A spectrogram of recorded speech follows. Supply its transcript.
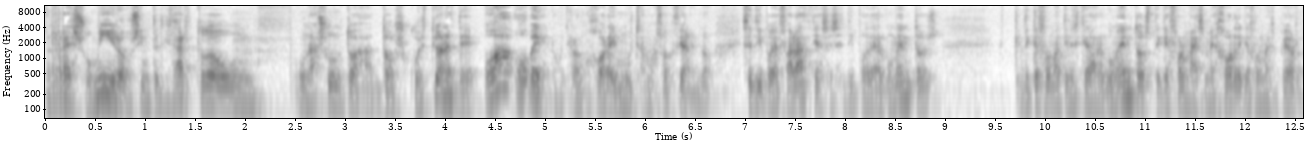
resumir o sintetizar todo un, un, asunto a dos cuestiones de o A o B, ¿no? y a lo mejor hay muchas más opciones, ¿no? Ese tipo de falacias, ese tipo de argumentos, de qué forma tienes que dar argumentos, de qué forma es mejor, de qué forma es peor,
